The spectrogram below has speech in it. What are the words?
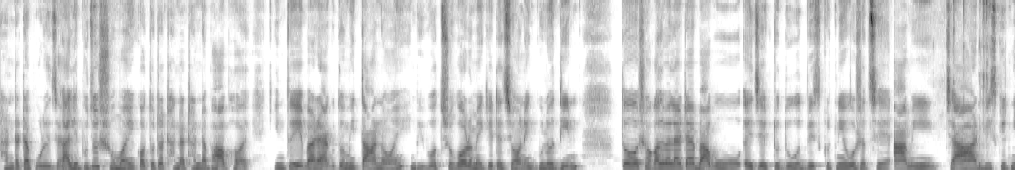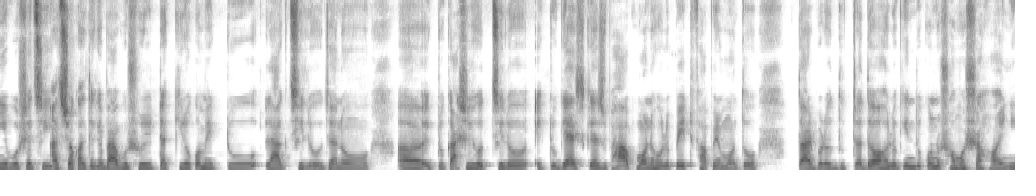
ঠান্ডাটা পড়ে যায়। কালী পুজোর সময় কতটা ঠান্ডা ঠান্ডা ভাব হয়। কিন্তু এবার একদমই তা নয়, বিভৎস গরমে কেটেছে অনেকগুলো দিন। তো সকালবেলাটায় বাবু এই যে একটু দুধ, বিস্কুট নিয়ে বসেছে, আমি চা আর বিস্কিট নিয়ে বসেছি। আজ সকাল থেকে বাবুর শরীরটা কীরকম একটু লাগছিল, যেন একটু কাশি হচ্ছিল, একটু গ্যাস গ্যাস ভাব, মনে হলো পেট ফাঁপের মতো। তারপরেও দুধটা দেওয়া হলো, কিন্তু কোনো সমস্যা হয়নি।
